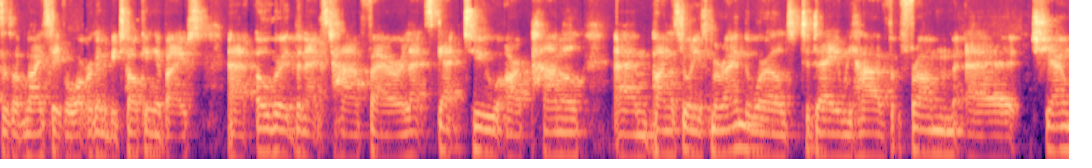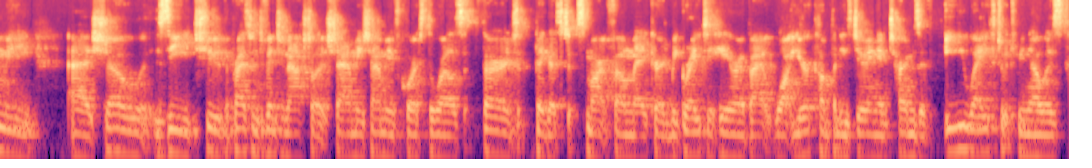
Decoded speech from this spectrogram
Sets us up nicely for what we're going to be talking about uh, over the next half hour. Let's get to our panel. Um, panelists joining us from around the world today. We have from uh, Xiaomi uh, Zi Chew, the president of International at Xiaomi. Xiaomi, of course, the world's third biggest smartphone maker. It'd be great to hear about what your company's doing in terms of e-waste, which we know is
